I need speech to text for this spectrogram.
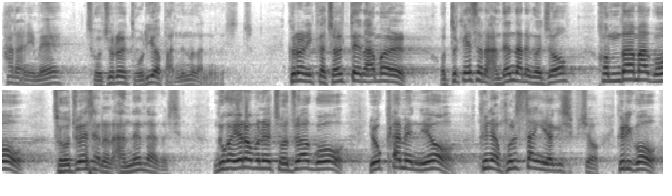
하나님의 저주를 도리어 받는 것이죠. 그러니까 절대 남을 어떻게 해서는 안 된다는 거죠. 험담하고 저주해서는 안 된다는 것입니다. 누가 여러분을 저주하고 욕하면요, 그냥 불쌍히 여기십시오. 그리고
